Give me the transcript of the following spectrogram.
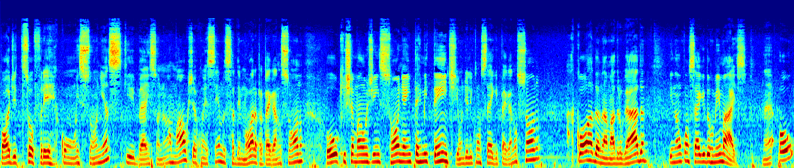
pode sofrer com insônias, que é a insônia normal, que já conhecemos, essa demora para pegar no sono, ou o que chamamos de insônia intermitente, onde ele consegue pegar no sono, acorda na madrugada e não consegue dormir mais. Né? Ou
